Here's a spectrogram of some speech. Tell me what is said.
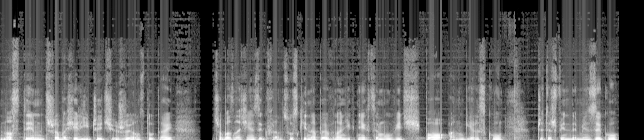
no z tym trzeba się liczyć, żyjąc tutaj. Trzeba znać język francuski na pewno, nikt nie chce mówić po angielsku czy też w innym języku.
